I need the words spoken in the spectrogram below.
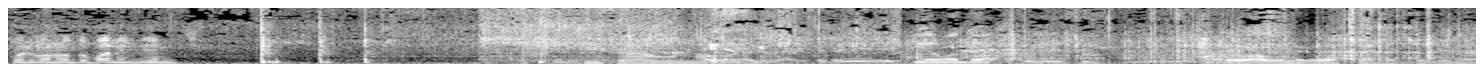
পরিমাণ মতো পানি দিয়ে চিতা আগুন কি এর মধ্যে আরে আগুনের ব্যবস্থা করতে না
